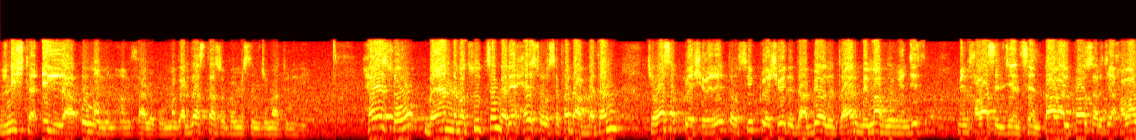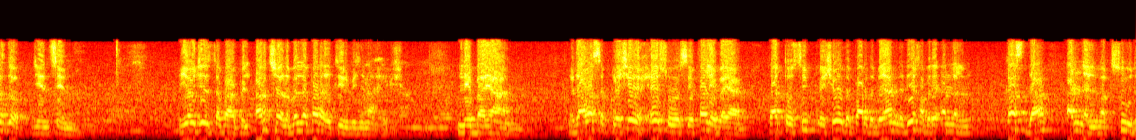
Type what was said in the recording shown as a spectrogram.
نشته الا امم امثالکم مگر دا تاسو په مثل جماعتونه دي حيث بیان د مقصود څنګه دی حيث او صفه د بدن چې وصف کړی شوی دی توصیف کړی شوی دی د بیا او د طاهر بما هو من جنس من خواص الجنسين طاغ الفاظ سره چې خواص دو جنسين یو جنس ته په الارض شه بل لپاره يطير بجناح لبيان دا وصف کړی شوی حيث او صفه لبيان دا توصیف کړی شوی د پر د بیان د دې خبره ان القصد ان المقصود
